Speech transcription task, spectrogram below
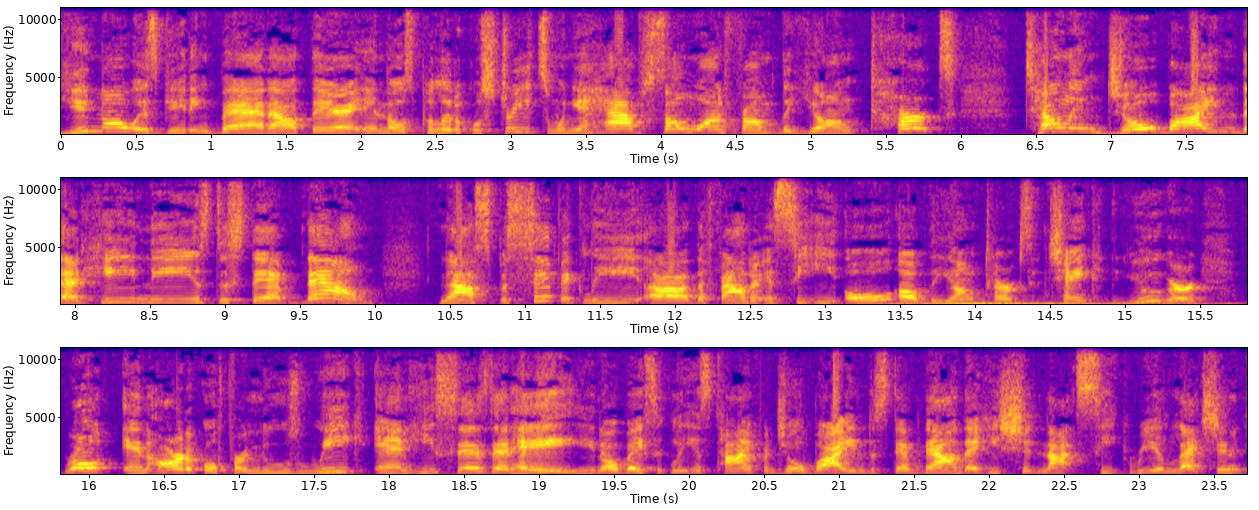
you know it's getting bad out there in those political streets when you have someone from the Young Turks telling Joe Biden that he needs to step down. Now, specifically, uh, the founder and CEO of the Young Turks, Cenk Uygur, wrote an article for Newsweek, and he says that, hey, you know, basically it's time for Joe Biden to step down, that he should not seek reelection.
